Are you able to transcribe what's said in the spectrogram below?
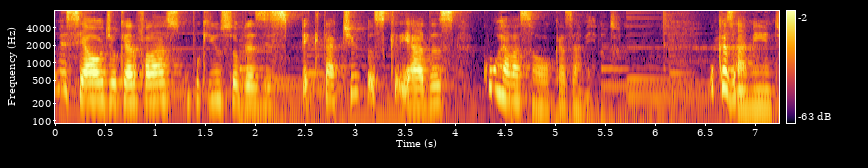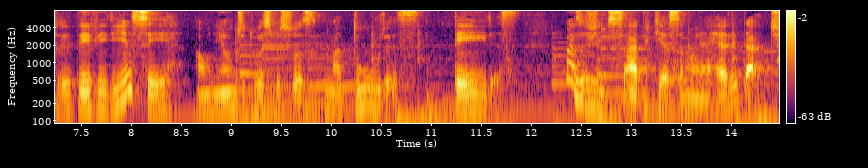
nesse áudio eu quero falar um pouquinho sobre as expectativas criadas com relação ao casamento. O casamento ele deveria ser a união de duas pessoas maduras, inteiras, mas a gente sabe que essa não é a realidade.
